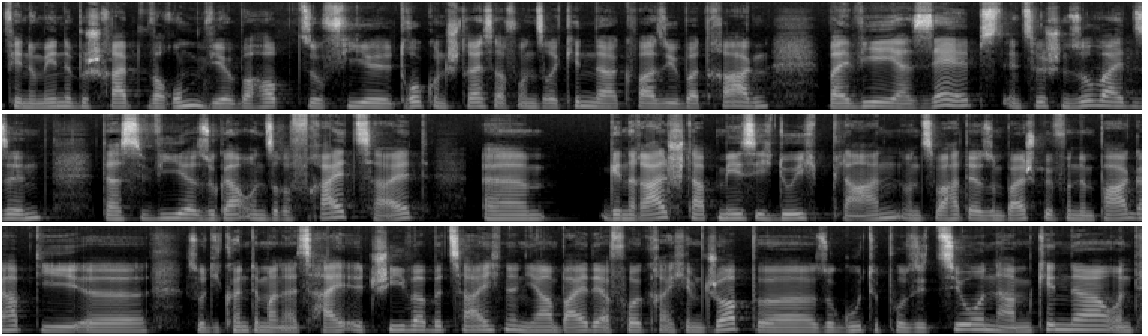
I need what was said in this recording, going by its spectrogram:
Phänomene beschreibt, warum wir überhaupt so viel Druck und Stress auf unsere Kinder quasi übertragen, weil wir ja selbst inzwischen so weit sind, dass wir sogar unsere Freizeit ähm, generalstabmäßig durchplanen. Und zwar hat er so ein Beispiel von einem Paar gehabt, die äh, so, die könnte man als High Achiever bezeichnen. Ja, beide erfolgreich im Job, äh, so gute Positionen, haben Kinder und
